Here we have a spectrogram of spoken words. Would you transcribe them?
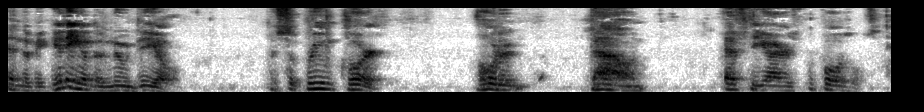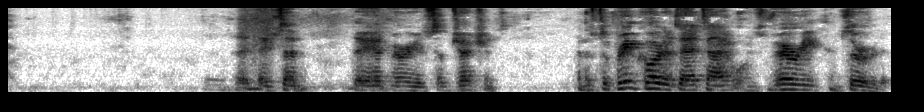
In the beginning of the New Deal, the Supreme Court voted down FDR's proposals. They, said they had various objections. And the Supreme Court at that time was very conservative.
